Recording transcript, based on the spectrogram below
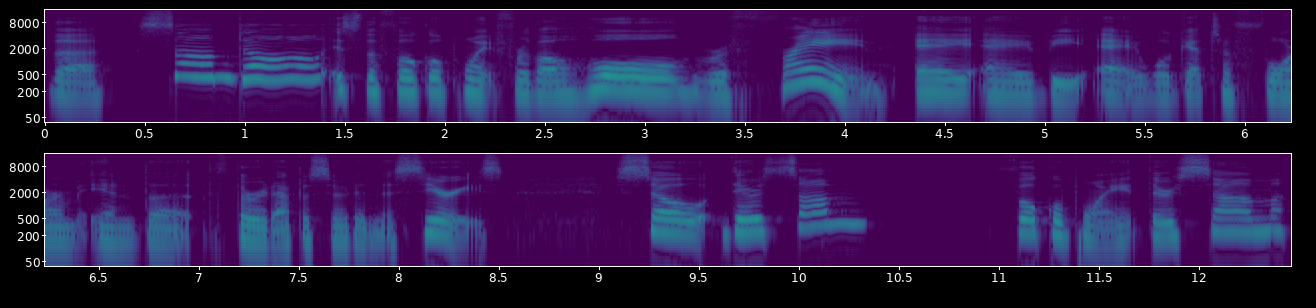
the some doll is the focal point for the whole refrain. A, A, B, A will get to form in the third episode in this series. So there's some focal point, there's some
